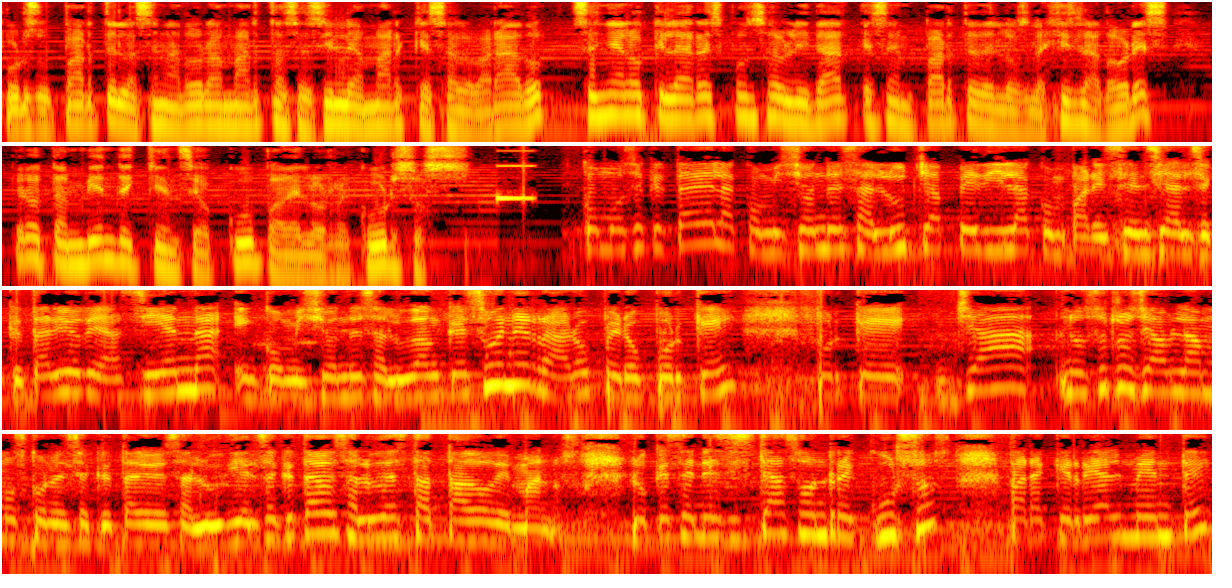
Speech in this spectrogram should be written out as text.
Por su parte, la senadora Marta Cecilia Márquez Alvarado señaló que la responsabilidad es en parte de los legisladores, pero también de quien se ocupa de los recursos Como secretaria de la Comisión de Salud ya pedí la comparecencia del secretario de Hacienda en Comisión de Salud, aunque suene raro, pero ¿por qué? Porque ya nosotros ya hablamos con el secretario de Salud y el secretario de Salud está atado de manos. Lo que se necesita son recursos para que realmente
